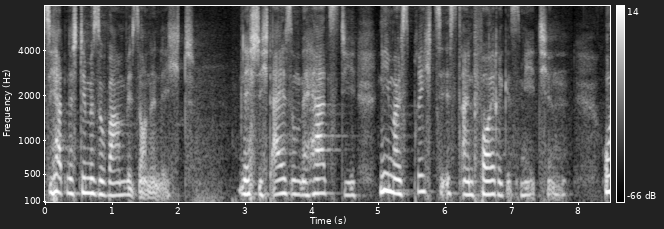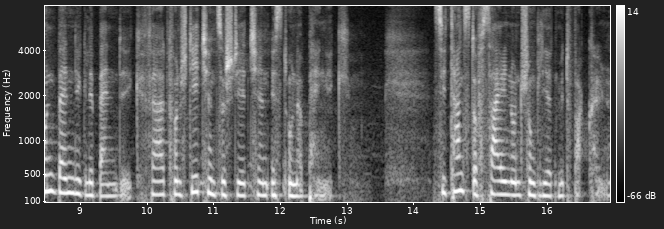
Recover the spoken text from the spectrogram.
Sie hat eine Stimme so warm wie Sonnenlicht. Eine Schicht Eis um ihr Herz, die niemals bricht. Sie ist ein feuriges Mädchen. Unbändig lebendig, fährt von Städtchen zu Städtchen, ist unabhängig. Sie tanzt auf Seilen und jongliert mit Fackeln,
